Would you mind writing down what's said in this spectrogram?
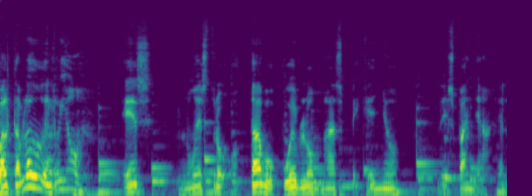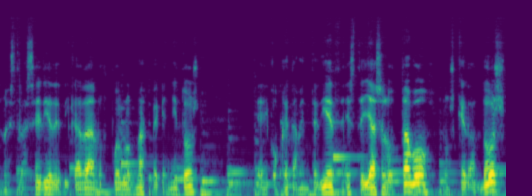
Valtablado del Río es nuestro octavo pueblo más pequeño de España, en nuestra serie dedicada a los pueblos más pequeñitos, eh, concretamente 10. Este ya es el octavo, nos quedan dos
